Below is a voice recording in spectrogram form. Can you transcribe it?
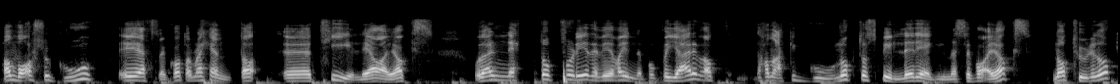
Han var så god i FCK at han ble henta eh, tidlig av Ajax. Og det er nettopp fordi, det vi var inne på på Jerv, at han er ikke god nok til å spille regelmessig for Ajax. Naturlig nok.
